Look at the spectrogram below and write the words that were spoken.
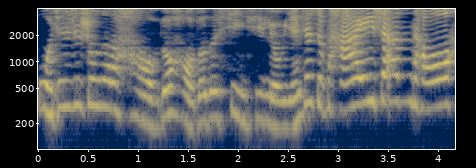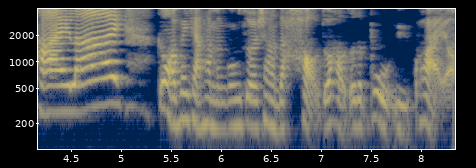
我真的是收到了好多好多的信息留言，像是排山倒海来。跟我分享他们工作上的好多好多的不愉快哦。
